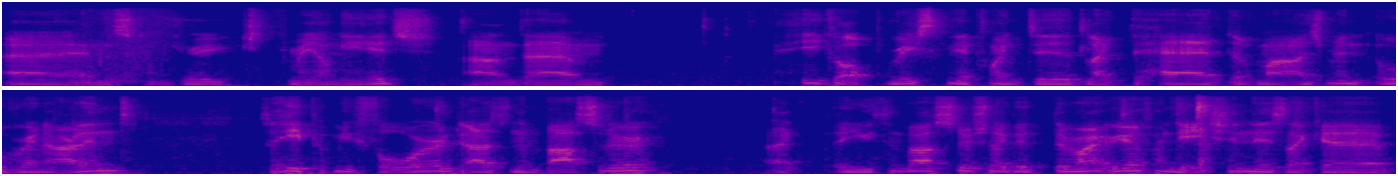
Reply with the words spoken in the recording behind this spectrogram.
uh, in this country from a young age. And um, he got recently appointed like the head of management over in Ireland. So he put me forward as an ambassador, like a youth ambassador. So like the, the Rio Foundation is like a,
